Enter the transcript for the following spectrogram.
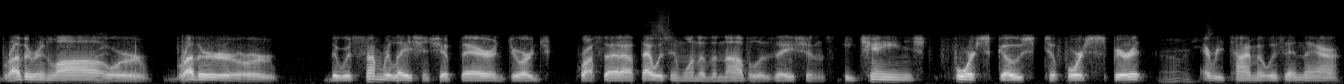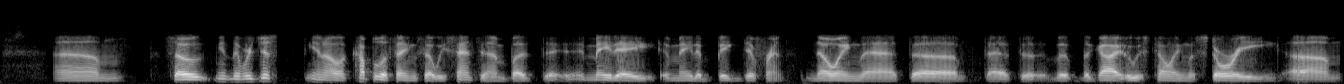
brother-in-law or brother, or there was some relationship there, and George crossed that out. That was in one of the novelizations. He changed Force Ghost to Force Spirit oh, every time it was in there. Um, so you know, there were just you know a couple of things that we sent them, but it made a it made a big difference knowing that uh, that the, the the guy who was telling the story um,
